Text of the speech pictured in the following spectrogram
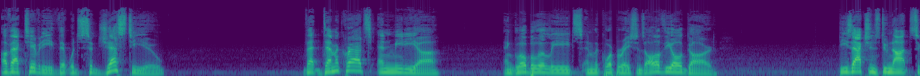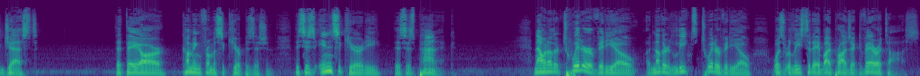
of activity that would suggest to you that Democrats and media and global elites and the corporations, all of the old guard, these actions do not suggest that they are coming from a secure position. This is insecurity. This is panic. Now, another Twitter video, another leaked Twitter video was released today by Project Veritas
